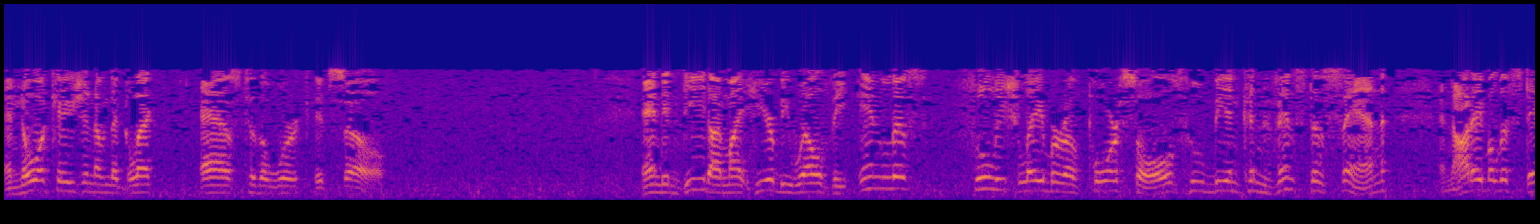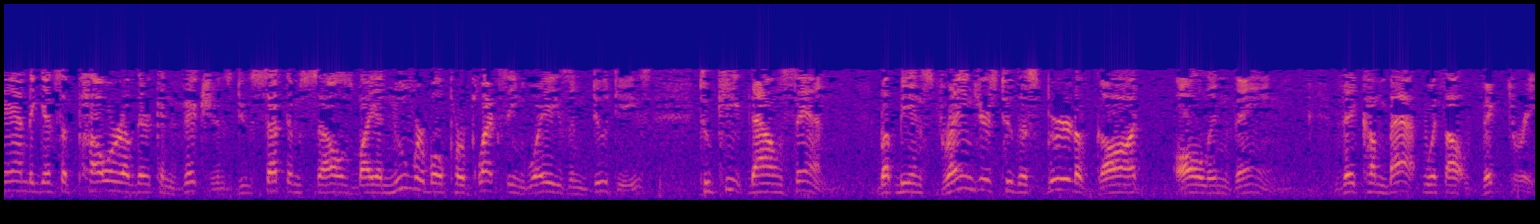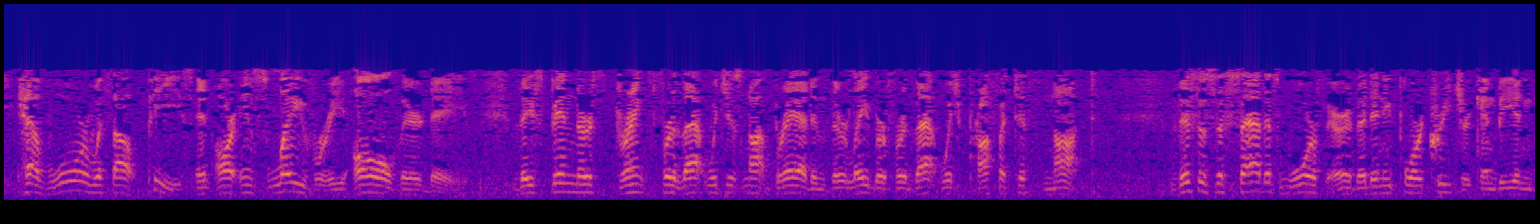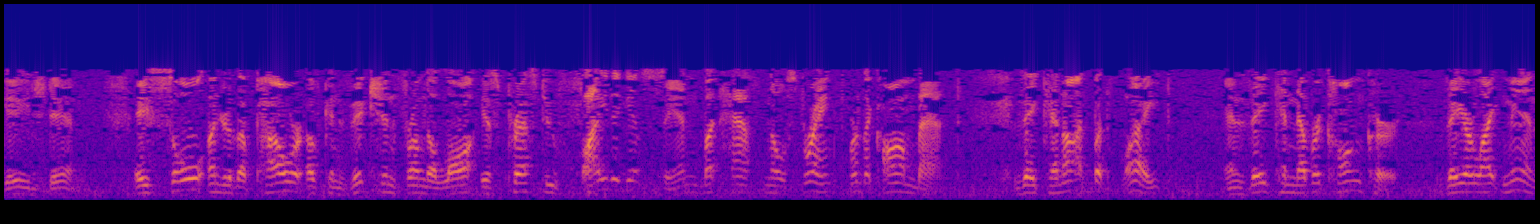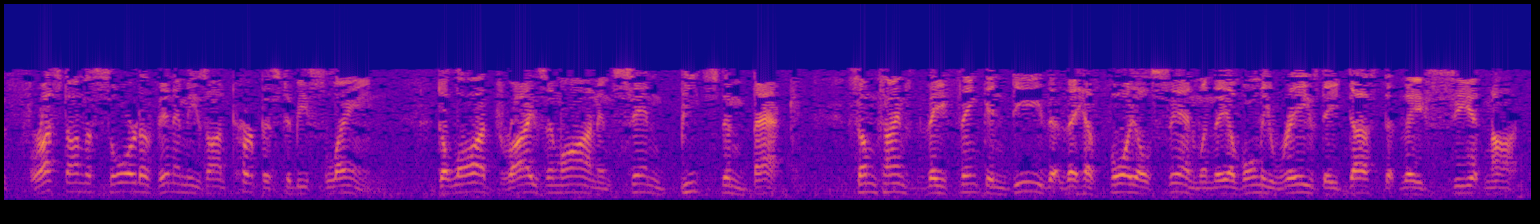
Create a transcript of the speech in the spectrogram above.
and no occasion of neglect as to the work itself. And indeed, I might here bewail the endless, foolish labor of poor souls who, being convinced of sin, and not able to stand against the power of their convictions, do set themselves by innumerable perplexing ways and duties to keep down sin, but being strangers to the Spirit of God, all in vain. They combat without victory, have war without peace, and are in slavery all their days. They spend their strength for that which is not bread, and their labor for that which profiteth not. This is the saddest warfare that any poor creature can be engaged in. A soul under the power of conviction from the law is pressed to fight against sin, but hath no strength for the combat. They cannot but fight, and they can never conquer. They are like men thrust on the sword of enemies on purpose to be slain. The law drives them on, and sin beats them back. Sometimes they think indeed that they have foiled sin when they have only raised a dust that they see it not.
